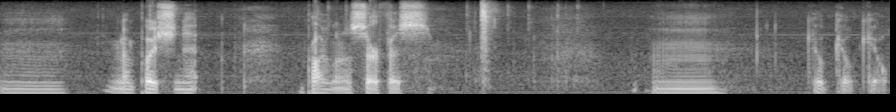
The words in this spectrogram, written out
Mm, I'm pushing it. I'm probably going to surface. Mm, kill, kill, kill.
